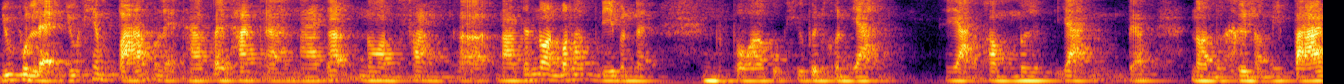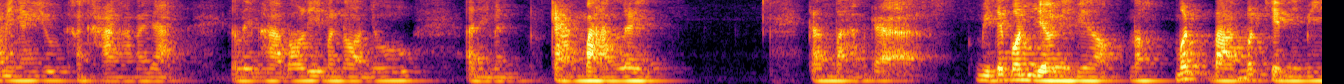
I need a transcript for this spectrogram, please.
อยู่พุ่นแหละอยู่เข้มป้าพุ่นแหละถ้าไปพักก็น่าจะนอนฟังก็น่าจะนอนบ่หลับดีปานใดเพราะว่ากูคิวเป็นคนย่านย่านความมืดย่านแบบนอนเมื่อคืนเรามีป้ามีหยังอยู่ข้างๆอันนะย่านก็เลยพาเบาลี่มานอนอยู่ อันนี้มันกลางบานเลย กลางบานก็มีแต่บนเดียวนี่พี่น้องเนาะมดบานมดเข็มนี่มี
